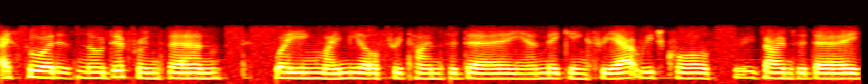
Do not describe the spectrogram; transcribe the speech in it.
I saw it as no different than weighing my meals three times a day and making three outreach calls three times a day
